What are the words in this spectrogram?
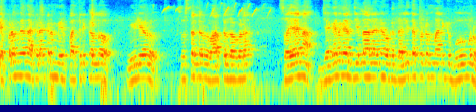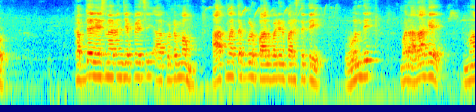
చెప్పడం మీద అక్కడక్కడ మీరు పత్రికల్లో వీడియోలు చూస్తుంటారు వార్తల్లో కూడా. స్వయాన జగన్ గారి జిల్లాలోనే ఒక దళిత కుటుంబానికి భూములు కబ్జా చేసినారని చెప్పేసి ఆ కుటుంబం ఆత్మహత్యకు కూడా పాల్పడిన పరిస్థితి ఉంది. మరి అలాగే మా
